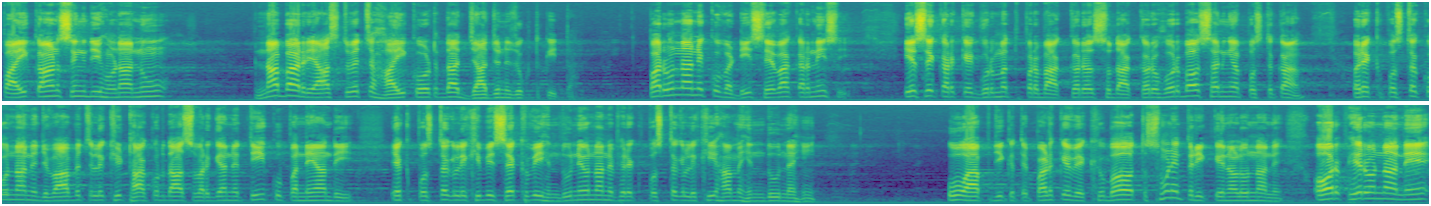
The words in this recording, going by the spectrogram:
ਭਾਈ ਕਾਨ ਸਿੰਘ ਜੀ ਹੁਣਾਂ ਨੂੰ ਨਾਭਾ ਰਿਆਸਤ ਵਿੱਚ ਹਾਈ ਕੋਰਟ ਦਾ ਜੱਜ ਨਿਯੁਕਤ ਕੀਤਾ। ਪਰ ਉਹਨਾਂ ਨੇ ਕੋਈ ਵੱਡੀ ਸੇਵਾ ਕਰਨੀ ਸੀ। ਇਸੇ ਕਰਕੇ ਗੁਰਮਤ ਪ੍ਰਭਾਕਰ ਸੁਦਾਕਰ ਹੋਰ ਬਹੁਤ ਸਾਰੀਆਂ ਪੁਸਤਕਾਂ ਔਰ ਇੱਕ ਪੁਸਤਕ ਉਹਨਾਂ ਨੇ ਜਵਾਬ ਵਿੱਚ ਲਿਖੀ ਠਾਕੁਰਦਾਸ ਵਰਗਿਆਂ ਨੇ 30 ਕੁ ਪੰਨਿਆਂ ਦੀ ਇੱਕ ਪੁਸਤਕ ਲਿਖੀ ਵੀ ਸਿੱਖ ਵੀ ਹਿੰਦੂ ਨੇ, ਉਹਨਾਂ ਨੇ ਫਿਰ ਇੱਕ ਪੁਸਤਕ ਲਿਖੀ, ਹਮ ਹਿੰਦੂ ਨਹੀਂ। ਉਹ ਆਪ ਜੀ ਕਿਤੇ ਪੜ੍ਹ ਕੇ ਵੇਖਿਓ, ਬਹੁਤ ਸੋਹਣੇ ਤਰੀਕੇ ਨਾਲ ਉਹਨਾਂ ਨੇ। ਔਰ ਫਿਰ ਉਹਨਾਂ ਨੇ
